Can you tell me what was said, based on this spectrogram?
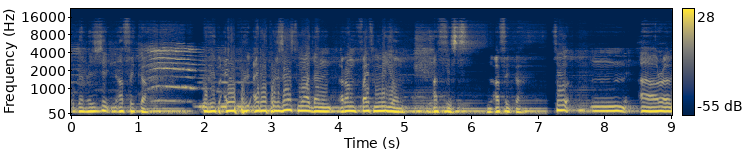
organization in Africa. I, represent more than around 5 million atheists in Africa. So um, uh,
